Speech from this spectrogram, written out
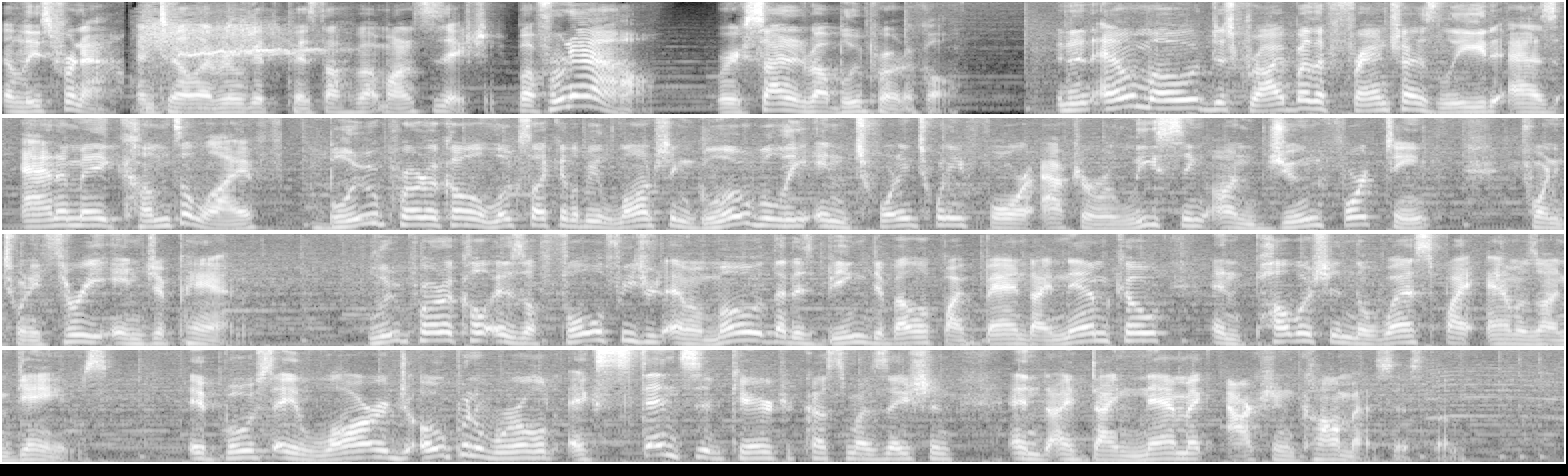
At least for now, until everyone gets pissed off about monetization. But for now, we're excited about Blue Protocol. In an MMO described by the franchise lead as anime come to life, Blue Protocol looks like it'll be launching globally in 2024 after releasing on June 14th, 2023 in Japan. Blue Protocol is a full-featured MMO that is being developed by Bandai Namco and published in the West by Amazon Games. It boasts a large open world, extensive character customization, and a dynamic action combat system.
